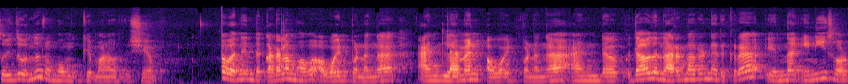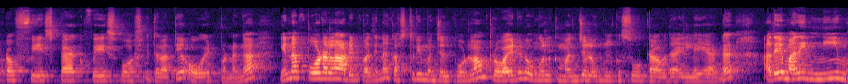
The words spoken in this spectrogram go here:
ஸோ இது வந்து ரொம்ப முக்கியமான ஒரு விஷயம். வந்து இந்த கடலை மாவை அவாய்ட் பண்ணுங்கள் அண்ட் லெமன் அவாய்ட் பண்ணுங்கள் அண்ட் uh, ஏதாவது நர நரன்னு இருக்கிற என்ன any sort of face pack face wash இது எல்லாத்தையும் அவாய்ட் பண்ணுங்கள் என்ன போடலாம் அப்படின்னு பார்த்தீங்கன்னா கஸ்தூரி மஞ்சள் போடலாம். ப்ரொவைடட் உங்களுக்கு மஞ்சள் உங்களுக்கு சூட் ஆகுதா இல்லையான்னு. அதே மாதிரி நீம்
